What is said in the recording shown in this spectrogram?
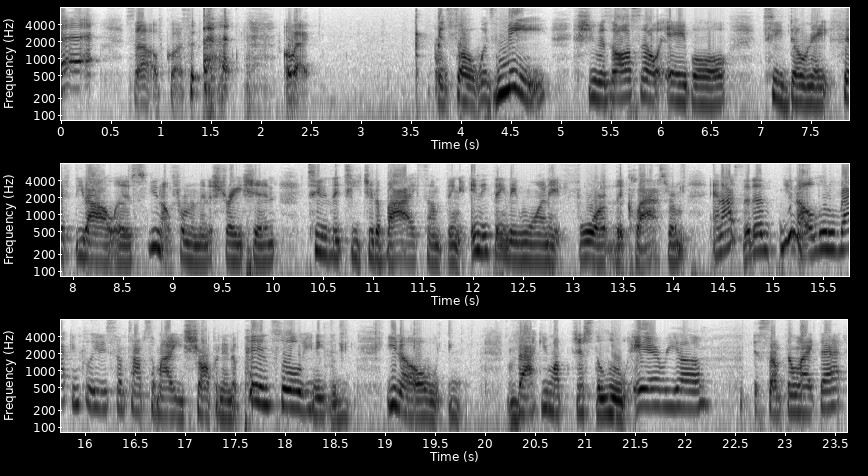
so of course all right and so it was me. She was also able to donate $50, you know, from administration to the teacher to buy something, anything they wanted for the classroom. And I said, uh, you know, a little vacuum cleaner, sometimes somebody's sharpening a pencil, you need to, you know, vacuum up just a little area something like that.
